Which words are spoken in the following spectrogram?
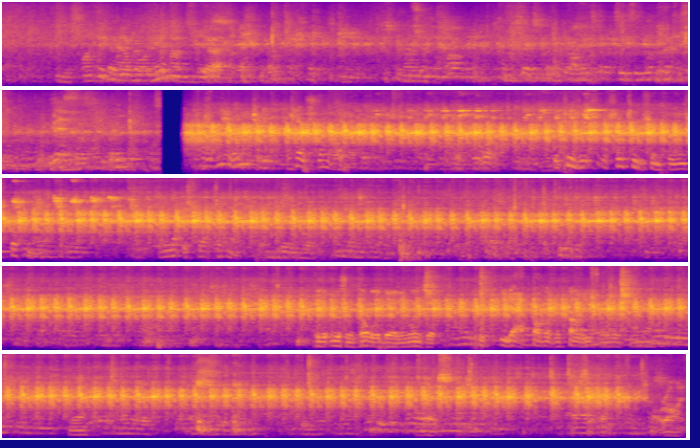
There's no strength in it. It is, it's, it's so too simple and stopping. I mean, that was flat to get you some cola burning, won't it? yeah, probably, probably. Yeah. yeah. yeah not right.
